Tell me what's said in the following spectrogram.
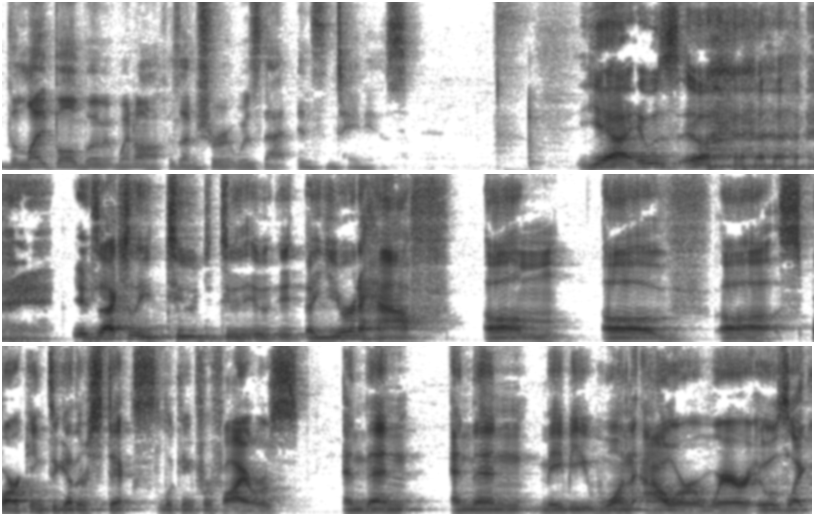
the light bulb moment went off? As I'm sure it was that instantaneous. Yeah, it was. Uh, it's actually two, two, a year and a half um, of uh, sparking together sticks, looking for fires, and then and then maybe one hour where it was like,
